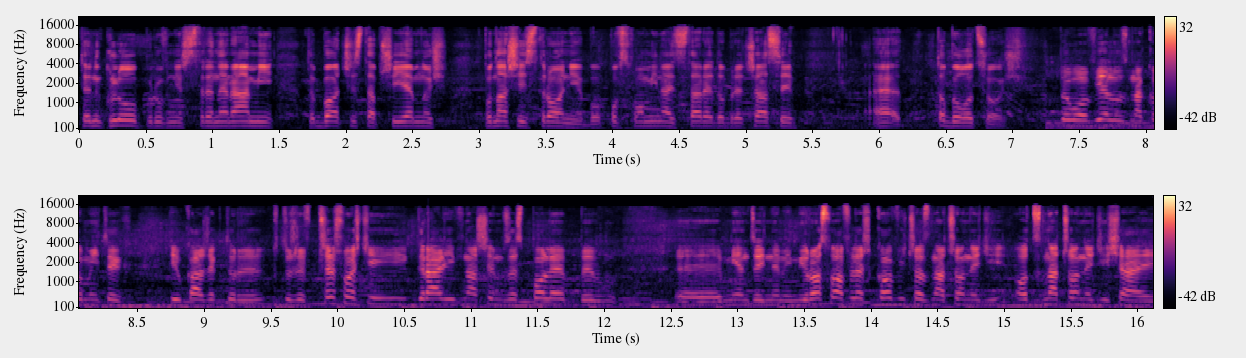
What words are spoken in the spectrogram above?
ten klub, również z trenerami, to była czysta przyjemność po naszej stronie, bo powspominać stare, dobre czasy to było coś. Było wielu znakomitych piłkarzy, który, którzy w przeszłości grali w naszym zespole. Był e, m.in. Mirosław Leszkowicz, odznaczony, dzi- odznaczony dzisiaj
